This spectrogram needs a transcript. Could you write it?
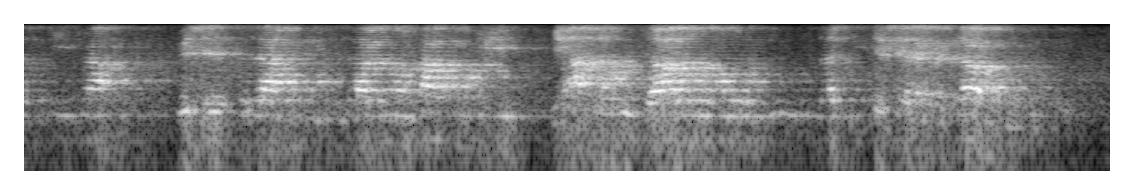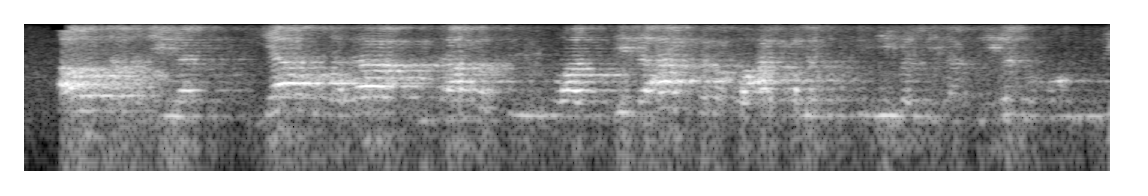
تسكيننا في في اصطلاح المحاكم بانه جار وموجود الذي كثر كتابه أو تفصيلا يا مبدا اضافه الواسطه لها أكثر وحرف المسلمين بل تفصيلا وموجود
